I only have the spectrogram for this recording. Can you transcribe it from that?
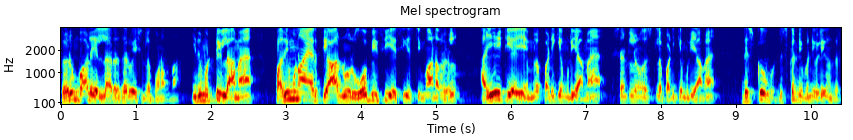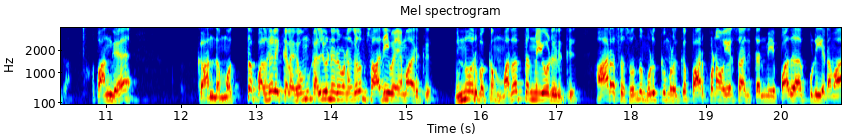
பெரும்பாலும் எல்லாம் ரிசர்வேஷனில் போனவங்க தான். இது மட்டும் இல்லாமல் பதிமூணாயிரத்தி அறுநூறு ஓபிசி எஸ்சி எஸ்டி மாணவர்கள் ஐஐடி ஐஎம்ல படிக்க முடியாமல் சென்ட்ரல் யூனிவர்சிட்டியில் படிக்க முடியாமல் டிஸ்கோ டிஸ்கன்டினியூ பண்ணி வெளியே வந்திருக்கான். அப்போ அங்கே அந்த மொத்த பல்கலைக்கழகமும் கல்வி நிறுவனங்களும் சாதிமயமாக இருக்குது இன்னொரு பக்கம் மதத்தன்மையோடு இருக்கு. ஆர்எஸ்எஸ் வந்து முழுக்க முழுக்க பார்ப்பன உயர் சாதி தன்மையை பாதுகாக்கக்கூடிய இடமா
